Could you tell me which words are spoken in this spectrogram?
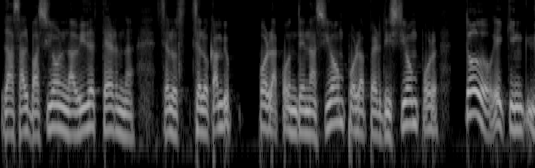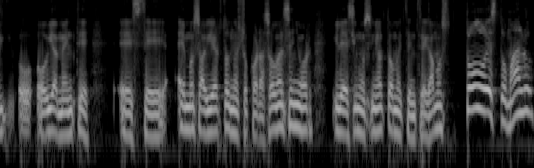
la salvación, la vida eterna, se lo, se lo cambio por la condenación, por la perdición, por todo. Y quien, obviamente este, hemos abierto nuestro corazón al Señor y le decimos, Señor, tome, te entregamos todo esto malo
